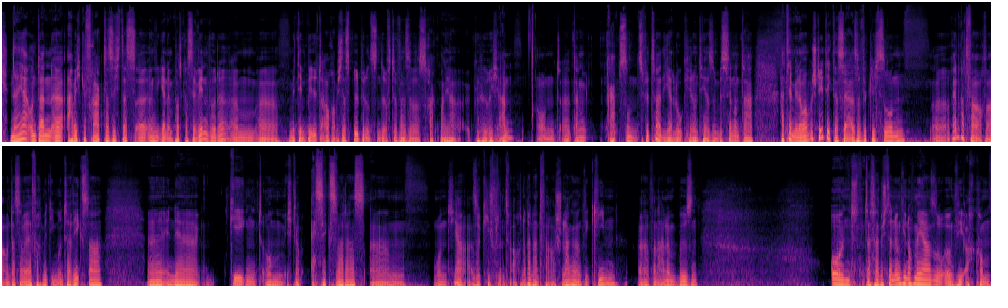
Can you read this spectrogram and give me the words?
Naja, und dann äh, habe ich gefragt, dass ich das äh, irgendwie gerne im Podcast erwähnen würde, ähm, äh, mit dem Bild auch, ob ich das Bild benutzen dürfte, weil das fragt man ja gehörig an. Und äh, dann gab es so einen Twitter-Dialog hin und her so ein bisschen und da hat er mir nochmal bestätigt, dass er also wirklich so ein äh, Rennradfahrer auch war und dass er mehrfach mit ihm unterwegs war äh, in der Gegend um, ich glaube, Essex war das. Ähm, und ja, also Keith Flint war auch ein Rennradfahrer, schon lange irgendwie clean äh, von allem Bösen. Und das habe ich dann irgendwie noch mehr so irgendwie, ach komm,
